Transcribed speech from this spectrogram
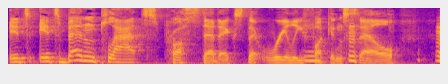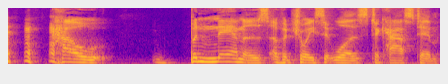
it's it's Ben Platt's prosthetics that really fucking sell how bananas of a choice it was to cast him.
